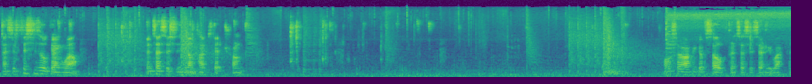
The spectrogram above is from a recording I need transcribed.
This is, this is all going well. Princess, this is not time to get drunk. Also, I think I've sold Princess's only weapon.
